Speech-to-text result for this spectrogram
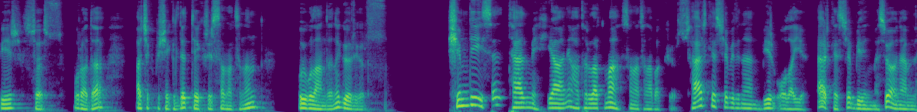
bir söz. Burada açık bir şekilde tekrir sanatının uygulandığını görüyoruz. Şimdi ise telmih yani hatırlatma sanatına bakıyoruz. Herkesçe bilinen bir olayı herkesçe bilinmesi önemli.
